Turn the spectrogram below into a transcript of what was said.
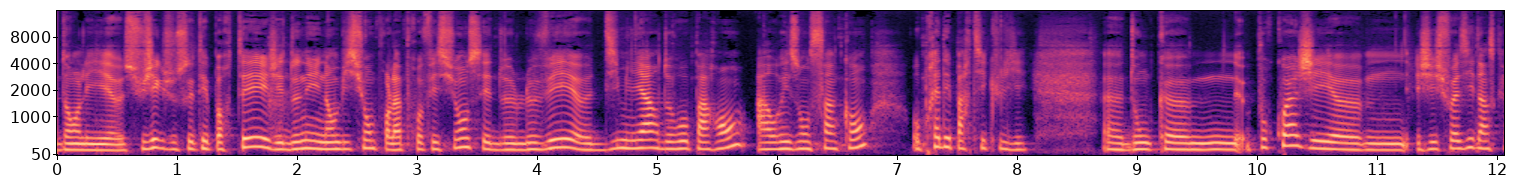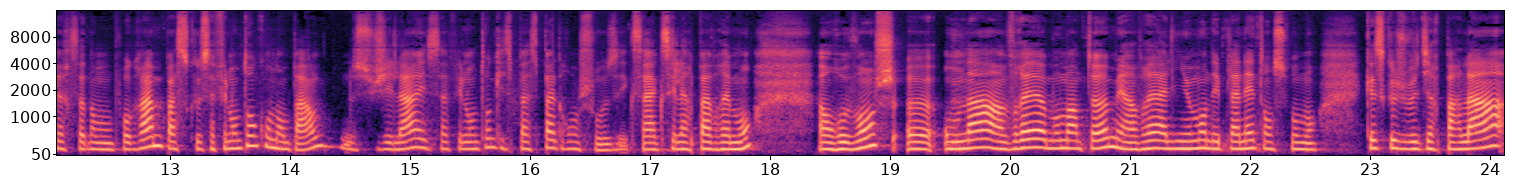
dans les sujets que je souhaitais porter et j'ai donné une ambition pour la profession, c'est de lever 10 milliards d'euros par an à horizon 5 ans auprès des particuliers. Euh, donc, euh, pourquoi euh, j'ai choisi d'inscrire ça dans mon programme? Parce que ça fait longtemps qu'on en parle ce sujet-là et ça fait longtemps qu'il se passe pas grand-chose et que ça accélère pas vraiment. En revanche, on a un vrai momentum et un vrai alignement des planètes en ce moment. Qu'est-ce que je veux dire par là?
